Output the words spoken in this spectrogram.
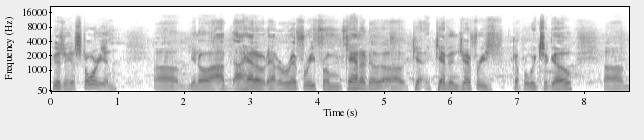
who is a historian uh, you know, I, I, had a had a referee from Canada, uh, Ke- Kevin Jeffries, a couple of weeks ago. Um,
